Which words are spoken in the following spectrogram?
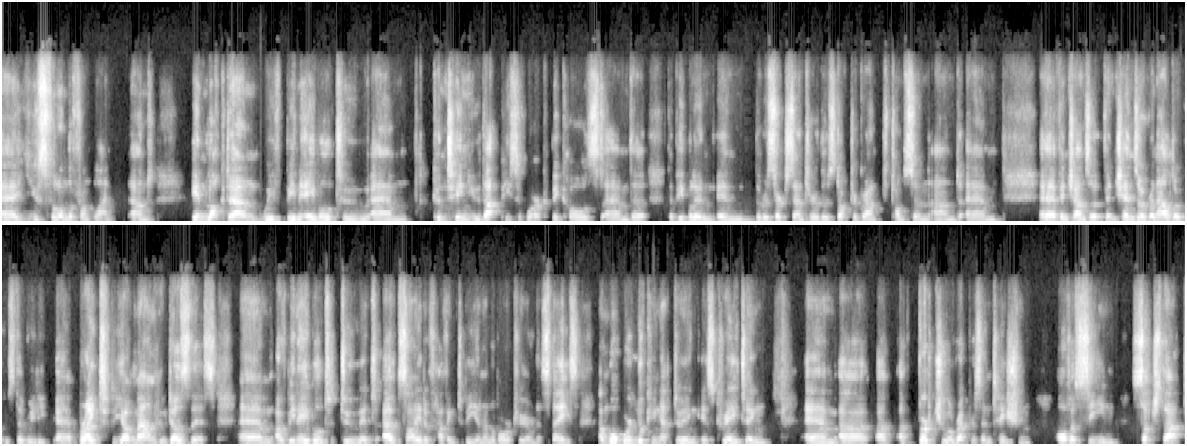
uh, useful on the front line. And in lockdown, we've been able to um, continue that piece of work because um, the, the people in, in the research center, there's Dr. Grant Thompson and um, uh, Vincenzo, Vincenzo Rinaldi, who's the really uh, bright young man who does this, um, have been able to do it outside of having to be in a laboratory or in a space. And what we're looking at doing is creating um, a, a, a virtual representation of a scene such that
